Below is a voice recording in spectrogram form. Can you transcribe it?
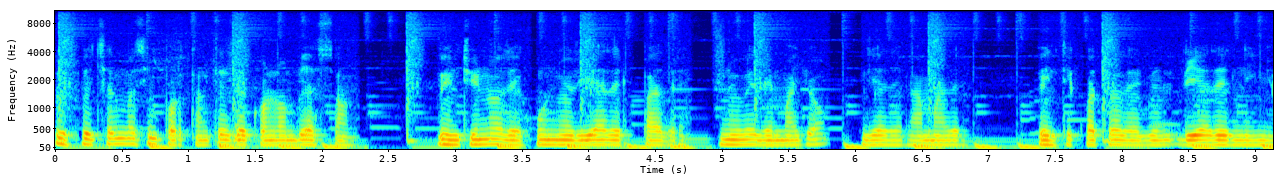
Sus fechas más importantes de Colombia son 21 de junio Día del Padre, 9 de mayo Día de la Madre, 24 de Día del Niño,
